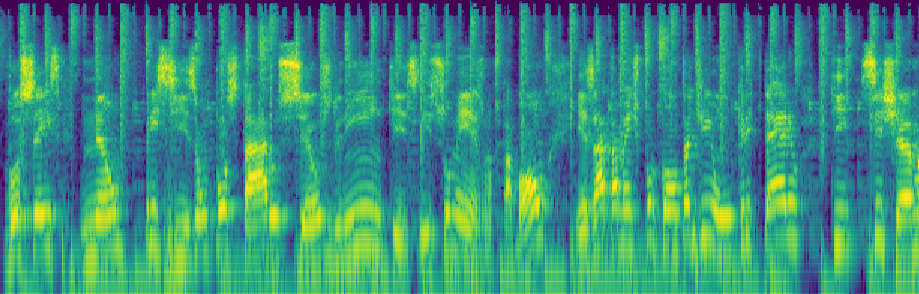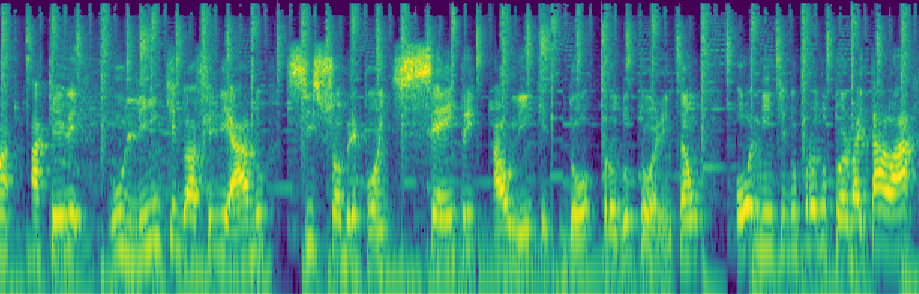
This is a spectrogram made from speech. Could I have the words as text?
vocês não precisam postar os seus links, isso mesmo, tá bom? Exatamente por conta de um critério que se chama aquele o link do afiliado se sobrepõe sempre ao link do produtor. Então, o link do produtor vai estar tá lá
